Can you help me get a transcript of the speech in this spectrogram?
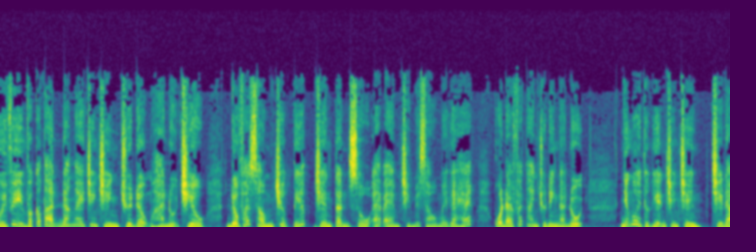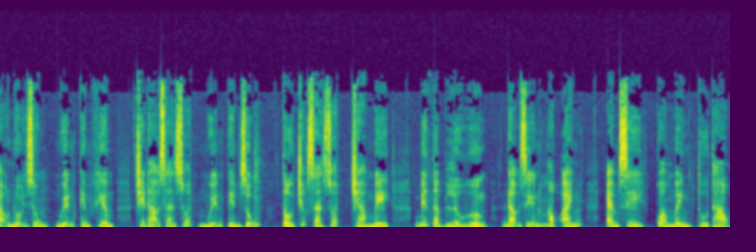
Quý vị và các bạn đang nghe chương trình Chuyển động Hà Nội chiều được phát sóng trực tiếp trên tần số FM 96 MHz của Đài Phát thanh Truyền hình Hà Nội. Những người thực hiện chương trình, chỉ đạo nội dung Nguyễn Kim Khiêm, chỉ đạo sản xuất Nguyễn Tiến Dũng, tổ chức sản xuất Trà My, biên tập Lưu Hường, đạo diễn Ngọc Ánh, MC Quang Minh, Thu Thảo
